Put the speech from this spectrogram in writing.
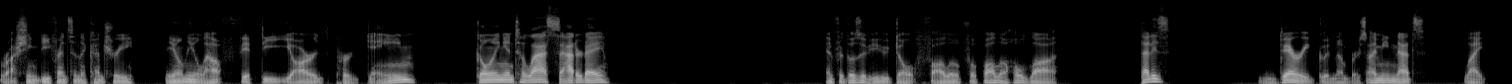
rushing defense in the country. They only allow 50 yards per game going into last Saturday. And for those of you who don't follow football a whole lot, that is very good numbers. I mean, that's like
